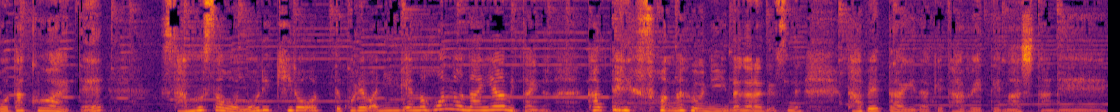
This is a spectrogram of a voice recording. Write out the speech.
を蓄えて寒さを乗り切ろうってこれは人間の本能なんやみたいな勝手にそんな風に言いながらですね食べたいだけ食べてましたね。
